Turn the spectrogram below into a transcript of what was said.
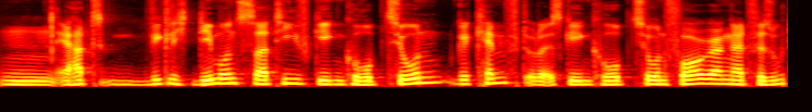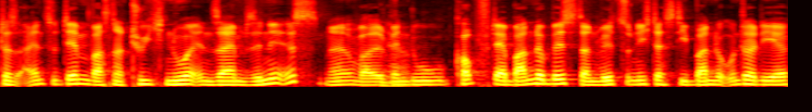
er hat wirklich demonstrativ gegen Korruption gekämpft oder ist gegen Korruption vorgegangen, hat versucht, das einzudämmen, was natürlich nur in seinem Sinne ist, ne? weil wenn du Kopf der Bande bist, dann willst du nicht, dass die Bande unter dir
